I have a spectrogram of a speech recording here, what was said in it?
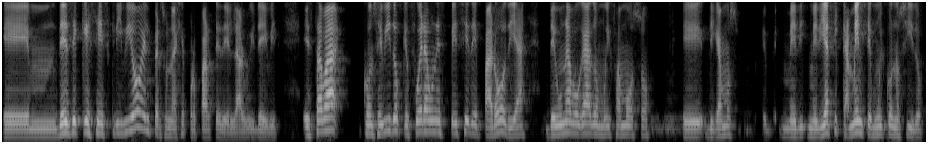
Em, desde que se escribió el personaje por parte de Larry David, estaba concebido que fuera una especie de parodia de un abogado muy famoso, eh, digamos, eh, mediáticamente muy conocido,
